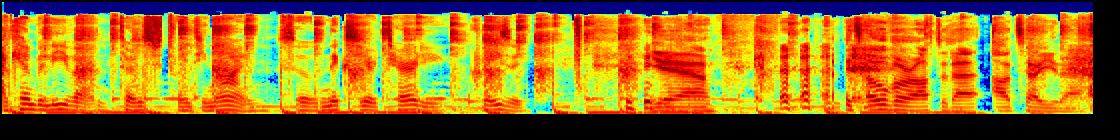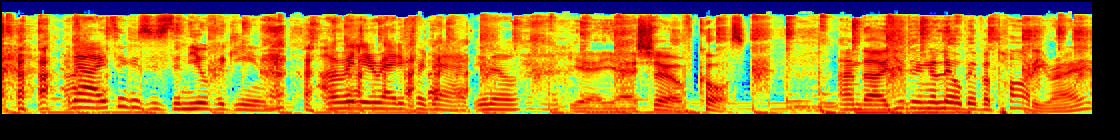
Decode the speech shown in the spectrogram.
I can't believe I turns 29. So next year 30. Crazy. Yeah. it's over after that. I'll tell you that. yeah, I think this is the new begin. I'm really ready for that. You know. Yeah, yeah, sure, of course. And uh, you're doing a little bit of a party, right?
